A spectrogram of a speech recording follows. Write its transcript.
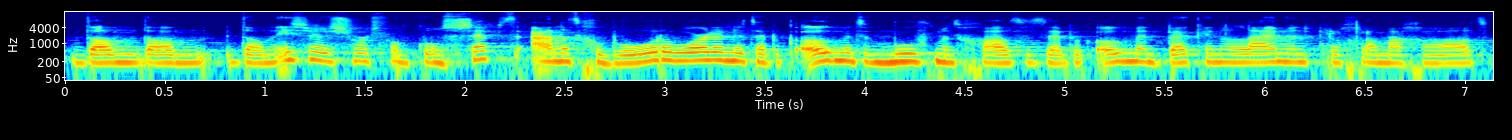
dan, dan, dan is er een soort van concept aan het geboren worden. Dat heb ik ook met een movement gehad. Dat heb ik ook met Back in Alignment programma gehad.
